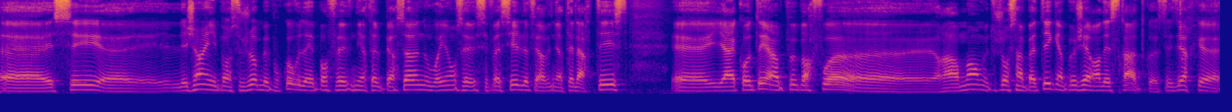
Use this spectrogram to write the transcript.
euh, c'est euh, les gens ils pensent toujours, mais pourquoi vous n'avez pas fait venir telle personne voyons, c'est facile de faire venir tel artiste. Euh, il y a un côté un peu parfois, euh, rarement, mais toujours sympathique, un peu gérant d'estrade. C'est-à-dire que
